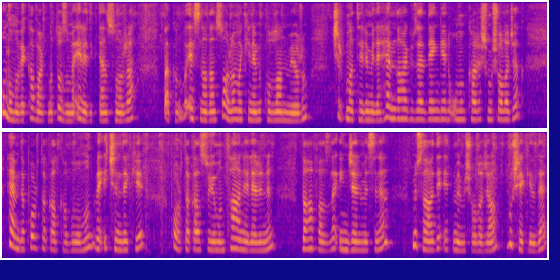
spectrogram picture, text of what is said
Unumu ve kabartma tozumu eledikten sonra bakın bu esnadan sonra makinemi kullanmıyorum. Çırpma telim ile hem daha güzel dengeli unum karışmış olacak hem de portakal kabuğumun ve içindeki portakal suyumun tanelerinin daha fazla incelmesine müsaade etmemiş olacağım. Bu şekilde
